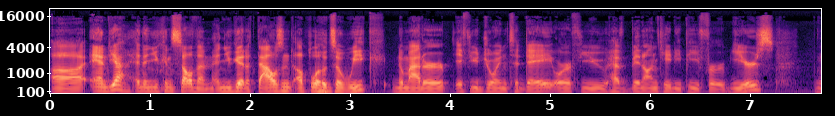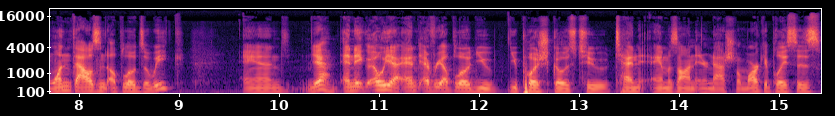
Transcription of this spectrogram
Uh, and yeah, and then you can sell them, and you get a thousand uploads a week, no matter if you join today or if you have been on KDP for years. One thousand uploads a week, and yeah, and it, oh yeah, and every upload you you push goes to ten Amazon international marketplaces.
